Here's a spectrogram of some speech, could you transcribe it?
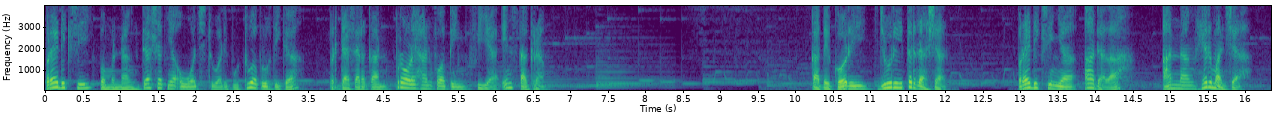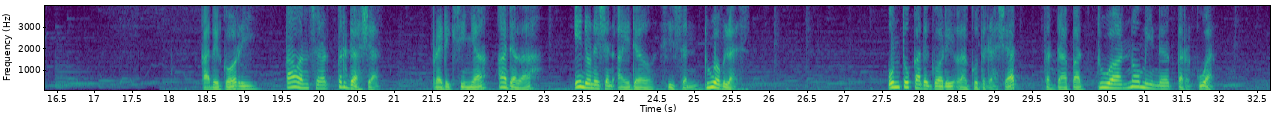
Prediksi pemenang Dahsyatnya Awards 2023 berdasarkan perolehan voting via Instagram. Kategori Juri Terdahsyat Prediksinya adalah Anang Hermansyah. Kategori Talent Search Terdahsyat Prediksinya adalah Indonesian Idol Season 12. Untuk kategori lagu terdahsyat, terdapat dua nomine terkuat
